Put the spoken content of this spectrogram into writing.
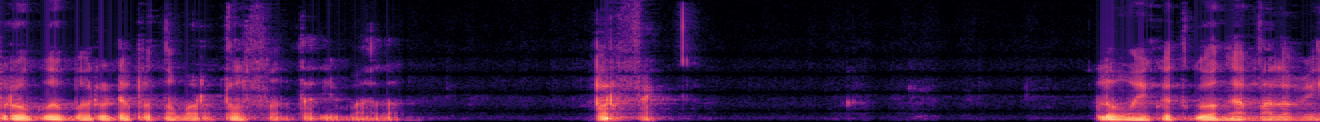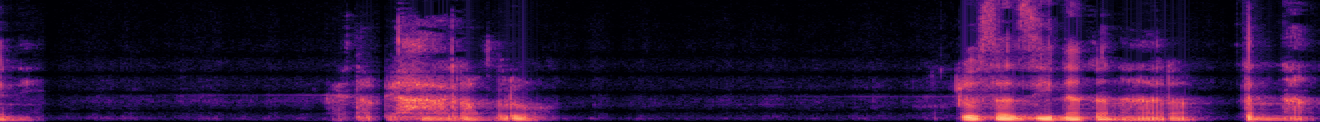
Bro, gue baru dapat nomor telepon tadi malam. Perfect. Lo mau ikut gue nggak malam ini? Eh, tapi haram bro. Dosa zina kan haram. Tenang.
